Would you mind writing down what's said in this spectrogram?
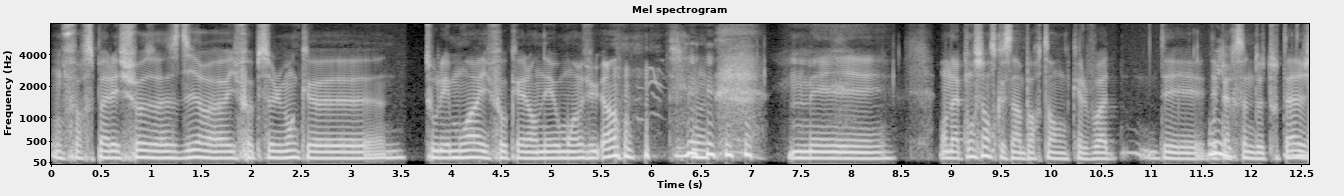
On force pas les choses à se dire euh, il faut absolument que tous les mois il faut qu'elle en ait au moins vu un. Mais on a conscience que c'est important qu'elle voit des, des Oui. personnes de tout âge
